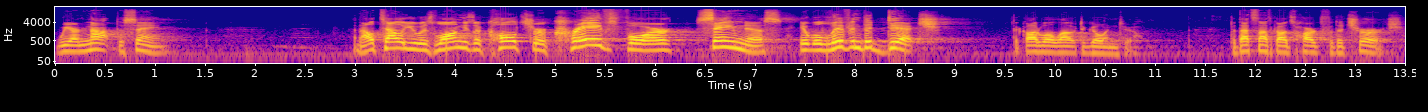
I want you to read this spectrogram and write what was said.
we are not the same. And I'll tell you, as long as a culture craves for sameness, it will live in the ditch that God will allow it to go into. But that's not God's heart for the church.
